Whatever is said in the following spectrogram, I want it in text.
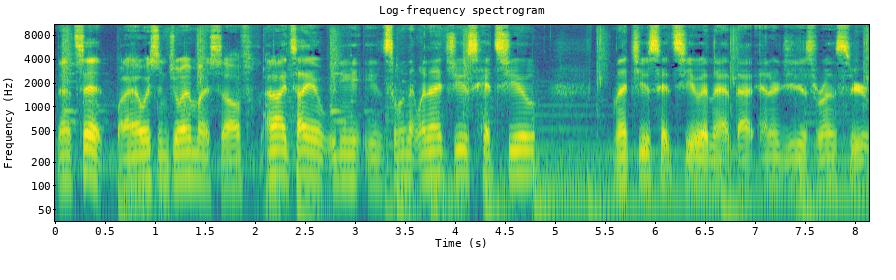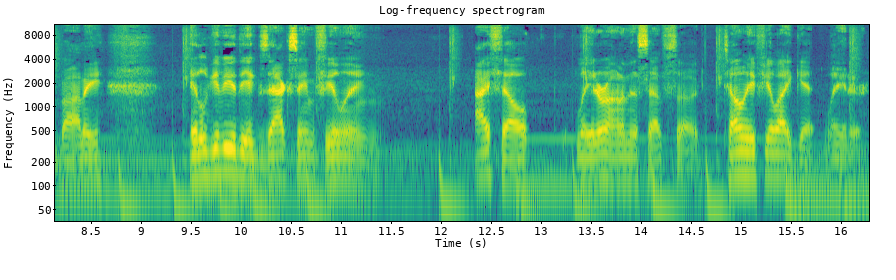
that's it. But I always enjoy myself. And I tell you, when you, you so when that when that juice hits you, that juice hits you, and that that energy just runs through your body, it'll give you the exact same feeling I felt later on in this episode. Tell me if you like it later.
